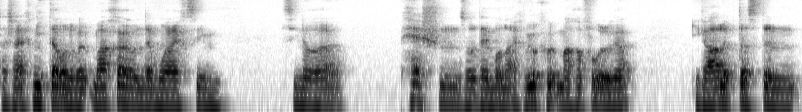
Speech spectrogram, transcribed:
das ist eigentlich nicht das, was er machen will und er muss eigentlich seinem, seiner Passion, so dem, was er eigentlich wirklich machen folgen. Egal, ob das dann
